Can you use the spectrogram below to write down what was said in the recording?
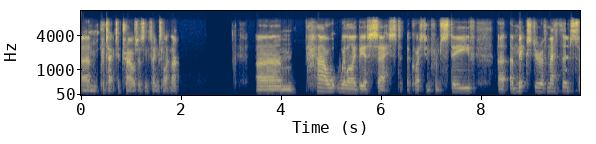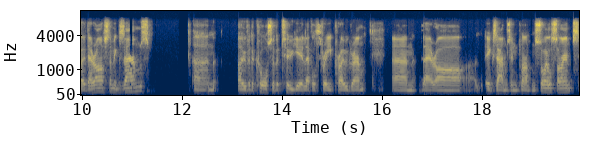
um, protective trousers and things like that. Um, how will I be assessed? A question from Steve. Uh, a mixture of methods. So there are some exams um, over the course of a two-year level three program. Um, there are exams in plant and soil science.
